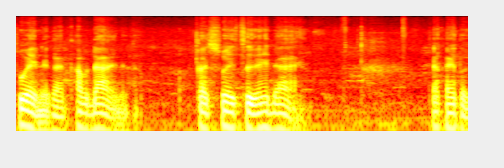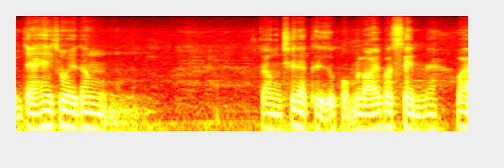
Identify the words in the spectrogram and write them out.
ช่วยในการเข้าได้นะครับ ก็ช่วยซื้อให้ได้ ถ้าใครสนใจให้ช่วยต้อง ต้องเชื่อถือผมร้อยเปอร์เซ็นต์นะว่า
